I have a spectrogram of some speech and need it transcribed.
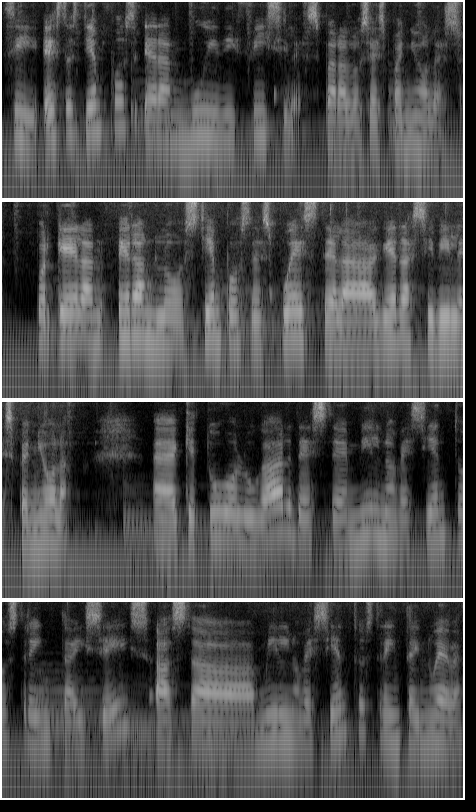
Sí, estos tiempos eran muy difíciles para los españoles porque eran, eran los tiempos después de la Guerra Civil Española, eh, que tuvo lugar desde 1936 hasta 1939.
